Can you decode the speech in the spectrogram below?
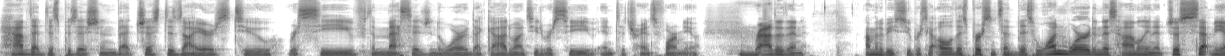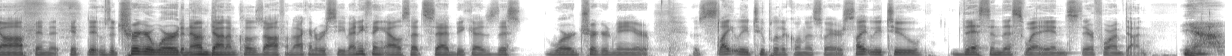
have that disposition that just desires to receive the message and the word that God wants you to receive and to transform you mm-hmm. rather than I'm going to be super scared. Oh, this person said this one word in this homily and it just set me off and it, it, it was a trigger word and now I'm done. I'm closed off. I'm not going to receive anything else that's said because this word triggered me or it was slightly too political in this way or slightly too this in this way, and therefore I'm done. Yeah.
